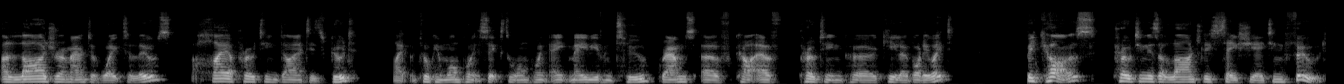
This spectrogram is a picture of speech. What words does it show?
a larger amount of weight to lose, a higher protein diet is good. Like I'm talking 1.6 to 1.8, maybe even two grams of, of protein per kilo body weight, because protein is a largely satiating food.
